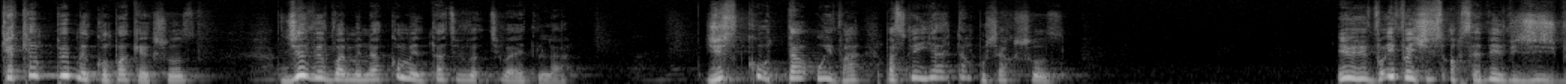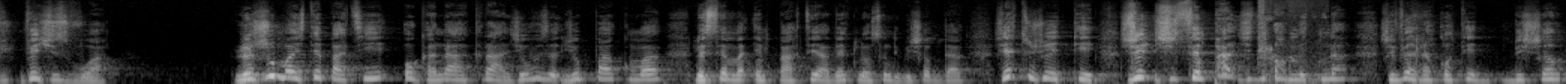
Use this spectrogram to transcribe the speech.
Quelqu'un peut me comprendre quelque chose Dieu veut voir maintenant combien de temps tu vas, être là. Jusqu'au temps où il va. Parce qu'il y a un temps pour chaque chose. Il veut, juste observer, il veut juste voir. Le jour où j'étais parti au Ghana, Accra, je vous, je parle comment le Seigneur m'a imparti avec son du Bishop Dan. J'ai toujours été, je ne sais pas, je dis, oh maintenant, je vais rencontrer Bishop,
